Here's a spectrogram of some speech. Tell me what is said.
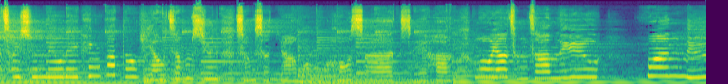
一切算了，你听不到又怎算？想失也无可失，这刻我也曾赚了温暖。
